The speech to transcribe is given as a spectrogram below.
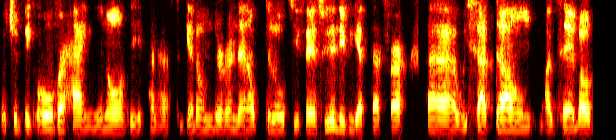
which a big overhang, you know, that you kind of have to get under and then up the Lhotse face. We didn't even get that far. Uh, we sat down, I'd say about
